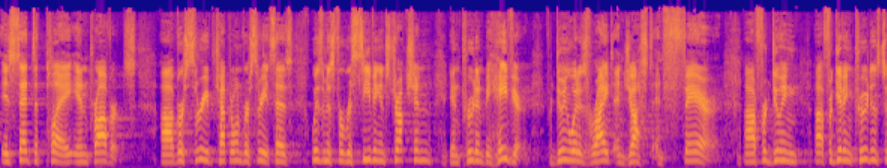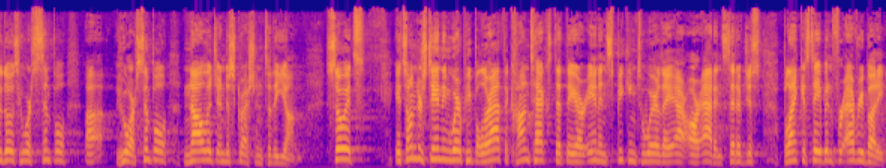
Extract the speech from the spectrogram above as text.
is said to play in Proverbs. Uh, verse 3, chapter 1, verse 3, it says, Wisdom is for receiving instruction in prudent behavior, for doing what is right and just and fair, uh, for, doing, uh, for giving prudence to those who are simple, uh, who are simple, knowledge and discretion to the young. So it's, it's understanding where people are at, the context that they are in, and speaking to where they are at instead of just blanket statement for everybody.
